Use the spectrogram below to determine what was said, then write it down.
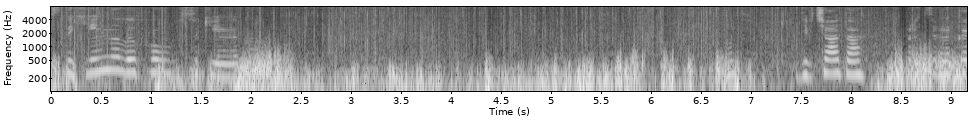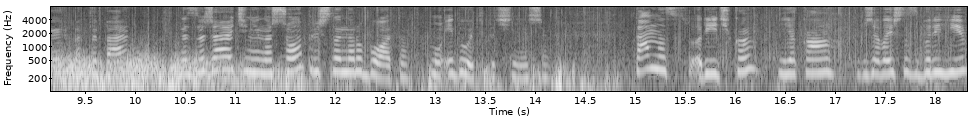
Стихійне лихо сукільника. От Дівчата, працівники АТБ, незважаючи ні на що, прийшли на роботу. Ну, ідуть точніше. Там у нас річка, яка вже вийшла з берегів,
